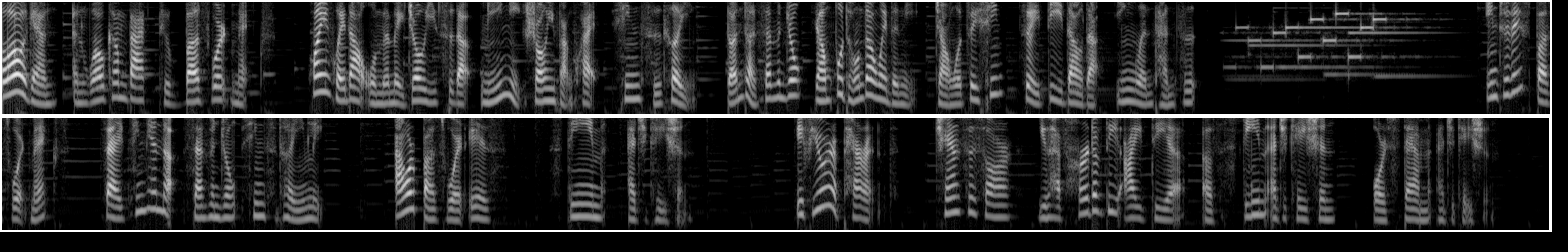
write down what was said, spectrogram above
Hello again and welcome back to Buzzword Mix。欢迎回到我们每周一次的迷你双语板块新词特饮，短短三分钟，让不同段位的你掌握最新最地道的英文谈资。In today's Buzzword Mix，在今天的三分钟新词特饮里，our buzzword is STEAM education. If you're a parent, chances are you have heard of the idea of STEAM education or STEM education.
